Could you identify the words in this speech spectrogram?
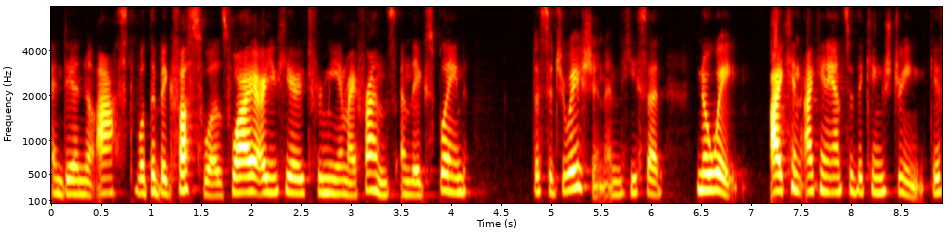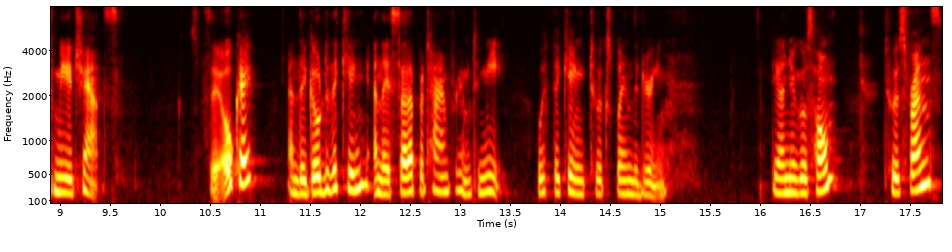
and Daniel asked what the big fuss was. Why are you here for me and my friends? And they explained the situation, and he said, No, wait, I can, I can answer the king's dream. Give me a chance. So say, Okay. And they go to the king, and they set up a time for him to meet with the king to explain the dream. Daniel goes home to his friends,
